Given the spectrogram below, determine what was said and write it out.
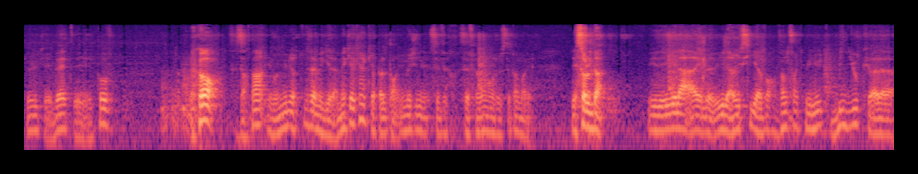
truc et bête et pauvre. D'accord? C'est certain, il vaut mieux lire toute la Megillah. Mais quelqu'un qui n'a pas le temps, imaginez, c'est vraiment, je sais pas moi, les soldats. Il, a, il, a réussi à avoir 25 minutes, bidiouk à la,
